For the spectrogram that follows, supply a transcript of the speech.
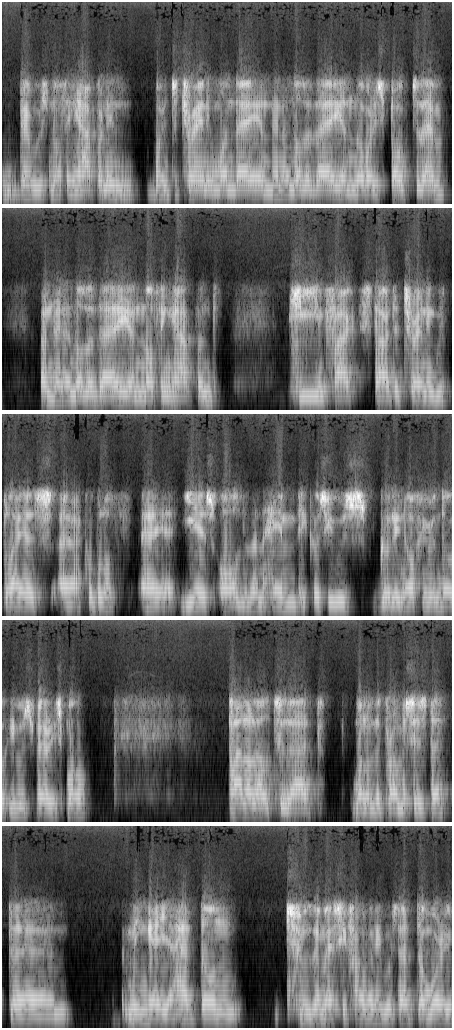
There was nothing happening. Went to training one day, and then another day, and nobody spoke to them, and then another day, and nothing happened. He, in fact, started training with players uh, a couple of uh, years older than him because he was good enough, even though he was very small. Parallel to that, one of the promises that um, had done to the Messi family was that don't worry,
